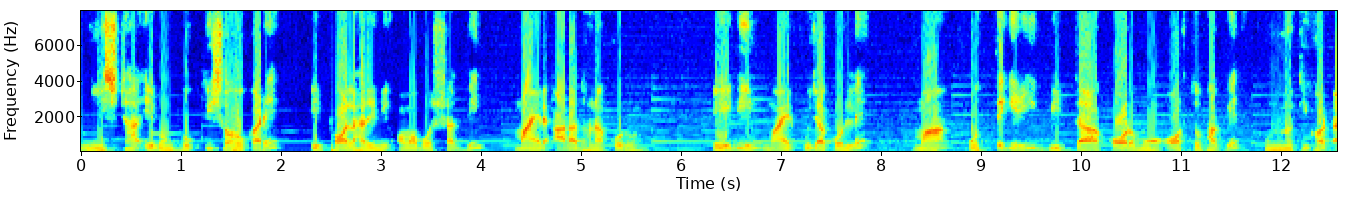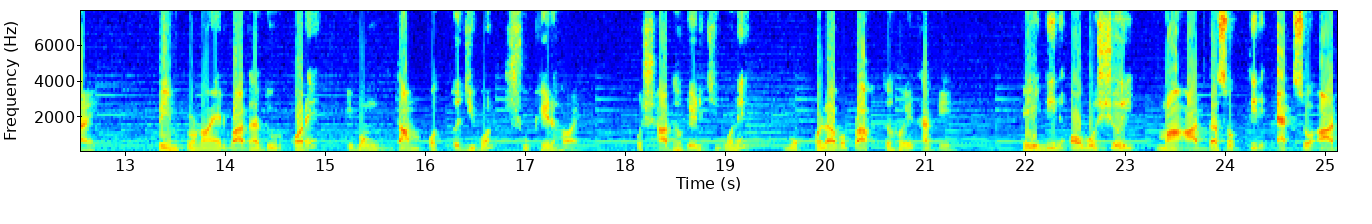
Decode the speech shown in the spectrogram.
নিষ্ঠা এবং ভক্তি সহকারে এই ফলহারিণী অমাবস্যার দিন মায়ের আরাধনা করুন। এই দিন মায়ের পূজা করলে মা প্রত্যেকেরই বিদ্যা, কর্ম, অর্থভাগ্যের উন্নতি ঘটায়। প্রেম প্রণয়ের বাধা দূর করে এবং দাম্পত্য জীবন সুখের হয় ও সাধকের জীবনে মোক্ষ লাভও প্রাপ্ত হয়ে থাকে। এই দিন অবশ্যই মা আদ্যাশক্তির একশো আট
